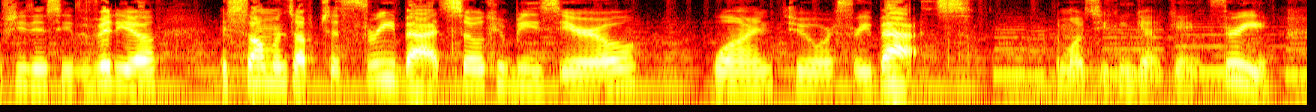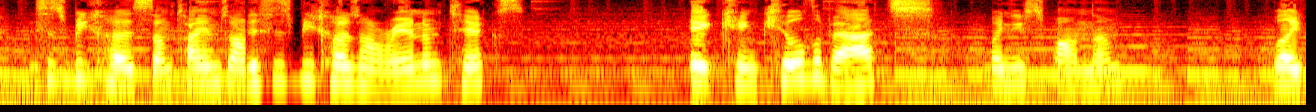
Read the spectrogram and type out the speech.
if you didn't see the video, it summons up to three bats, so it could be zero, one, two, or three bats. The most you can get getting three. This is because sometimes on this is because on random ticks, it can kill the bats when you spawn them, like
